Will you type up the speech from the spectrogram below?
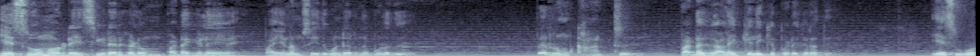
இயேசுவும் அவருடைய சீடர்களும் படகிலே பயணம் செய்து கொண்டிருந்த பொழுது பெரும் காற்று படகு அலைக்கழிக்கப்படுகிறது. இயேசுவோ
